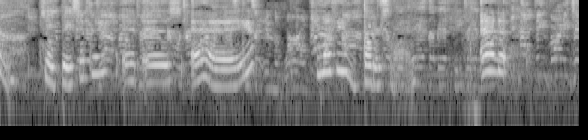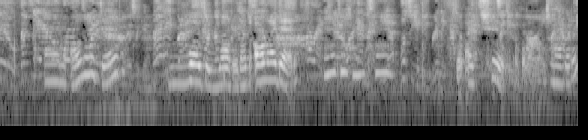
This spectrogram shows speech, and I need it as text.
one. So, basically, it is a fluffy slime. And um, all I did was water. That's all I did. And it just slime. So I have two of already.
